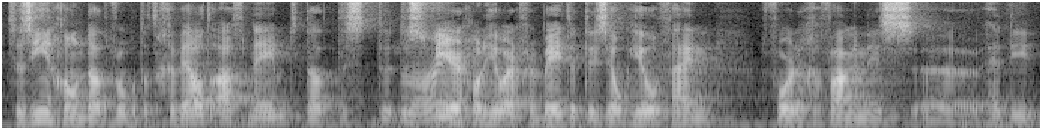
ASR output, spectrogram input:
ze zien gewoon dat bijvoorbeeld het geweld afneemt, dat de, de, sfeer gewoon heel erg verbetert. Het is ook heel fijn voor de gevangenis, eh, hè, die,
